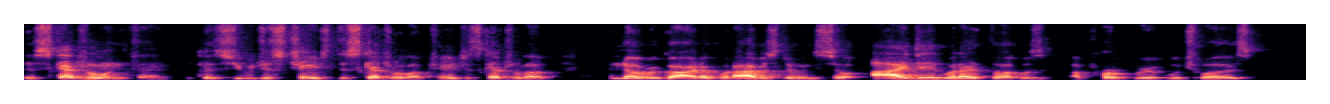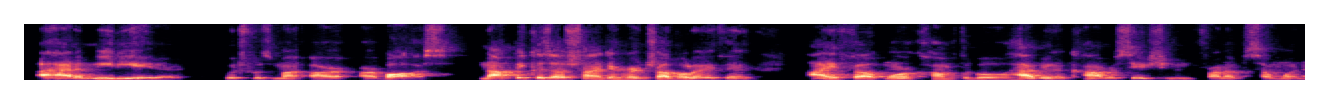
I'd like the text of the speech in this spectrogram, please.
the scheduling thing because she would just change the schedule up, change the schedule up in no regard of what I was doing. So I did what I thought was appropriate, which was I had a mediator, which was my our, our boss. Not because I was trying to get her in trouble or anything. I felt more comfortable having a conversation in front of someone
